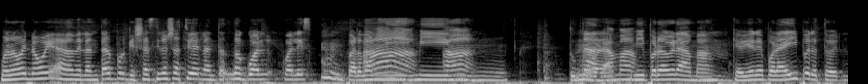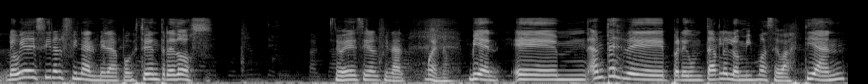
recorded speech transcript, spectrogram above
Bueno, no voy a adelantar porque ya si no ya estoy adelantando cuál, cuál es, perdón, Ah, mi, mi, ah. mm, Tu nada, programa. mi programa Mm. que viene por ahí, pero lo voy a decir al final, mira, porque estoy entre dos. Lo voy a decir al final. Bueno. Bien, eh, antes de preguntarle lo mismo a Sebastián,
